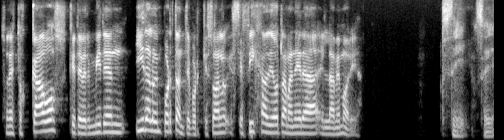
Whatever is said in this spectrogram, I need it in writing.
son estos cabos que te permiten ir a lo importante, porque son algo que se fija de otra manera en la memoria. Sí, sí.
